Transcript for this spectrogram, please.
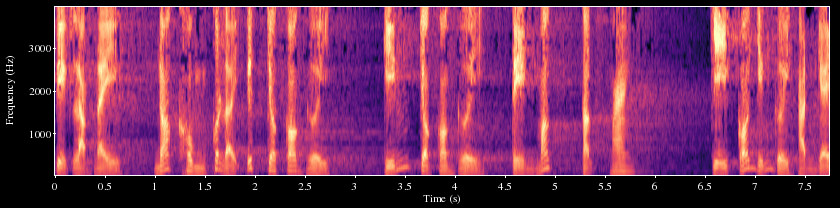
việc làm này nó không có lợi ích cho con người khiến cho con người tiền mất tật mang chỉ có những người hành nghề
